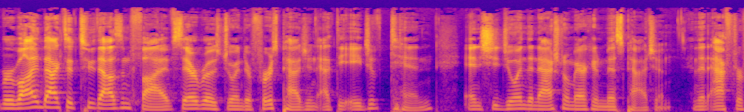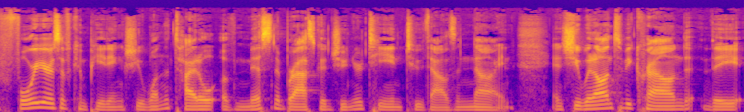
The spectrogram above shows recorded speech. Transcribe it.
rewind back to 2005. Sarah Rose joined her first pageant at the age of 10, and she joined the National American Miss pageant. And then, after four years of competing, she won the title of Miss Nebraska Junior Teen 2009. And she went on to be crowned the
